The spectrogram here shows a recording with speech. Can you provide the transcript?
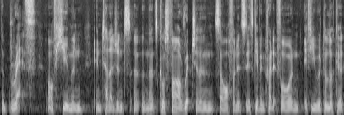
the breadth of human intelligence, uh, and that's of course far richer than so often it's, it's given credit for. And if you were to look at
